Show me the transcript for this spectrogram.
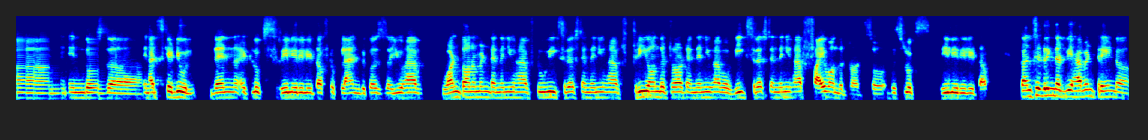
um, in those uh, in that schedule then it looks really really tough to plan because you have one tournament and then you have two weeks rest and then you have three on the trot and then you have a week's rest and then you have five on the trot. So this looks really really tough. Considering that we haven't trained uh,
